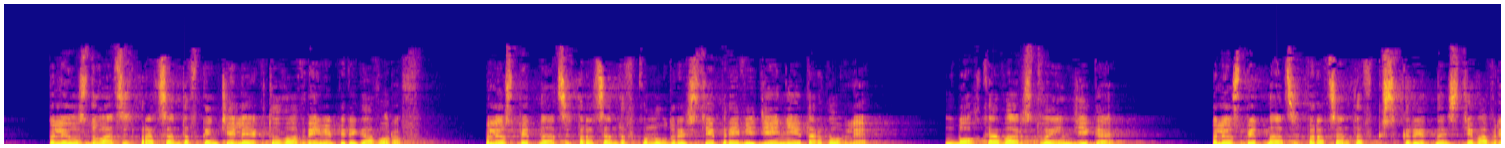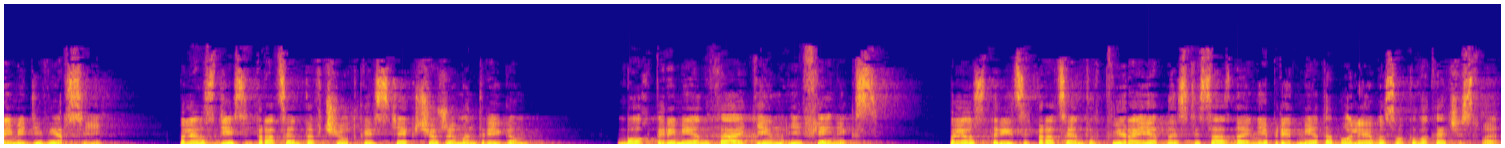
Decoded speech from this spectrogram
– плюс 20% к интеллекту во время переговоров, плюс 15% к мудрости при ведении торговли. Бог коварства Индиго – плюс 15% к скрытности во время диверсий, плюс 10% чуткости к чужим интригам, бог перемен Хаакин и Феникс. Плюс 30% к вероятности создания предмета более высокого качества.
